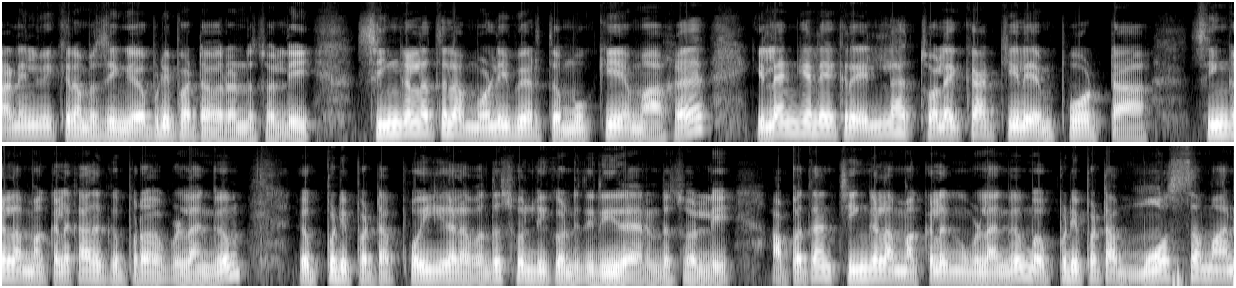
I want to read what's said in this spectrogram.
ரணில் விக்ரமசிங்க எப்படிப்பட்டவர் என்று சொல்லி சிங்களத்தில் மொழிபெயர்த்து முக்கியமாக இலங்கையில் இருக்கிற எல்லா தொலைக்காட்சியிலையும் போட்டால் சிங்கள மக்களுக்கு அதுக்கு பிறகு விளங்கும். எப்படிப்பட்ட பொய்களை வந்து சொல்லி கொண்டு திரிகிறார் என்று சொல்லி. அப்போ தான் சிங்கள மக்களுக்கும் விளங்கும். எப்படிப்பட்ட மோசமான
